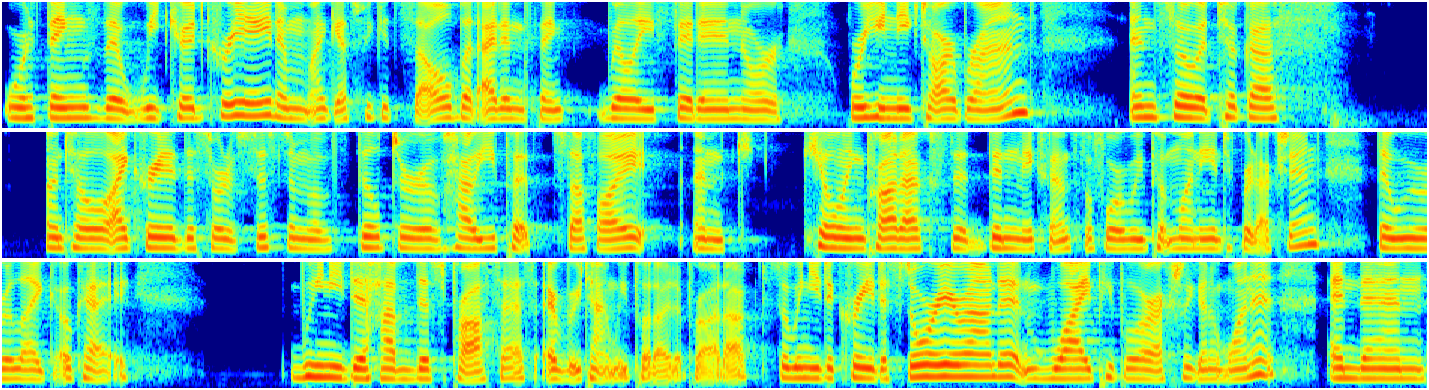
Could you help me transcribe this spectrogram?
or things that we could create and i guess we could sell but i didn't think really fit in or were unique to our brand and so it took us until I created this sort of system of filter of how you put stuff out and killing products that didn't make sense before we put money into production that we were like, okay, we need to have this process every time we put out a product. So we need to create a story around it and why people are actually going to want it and then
